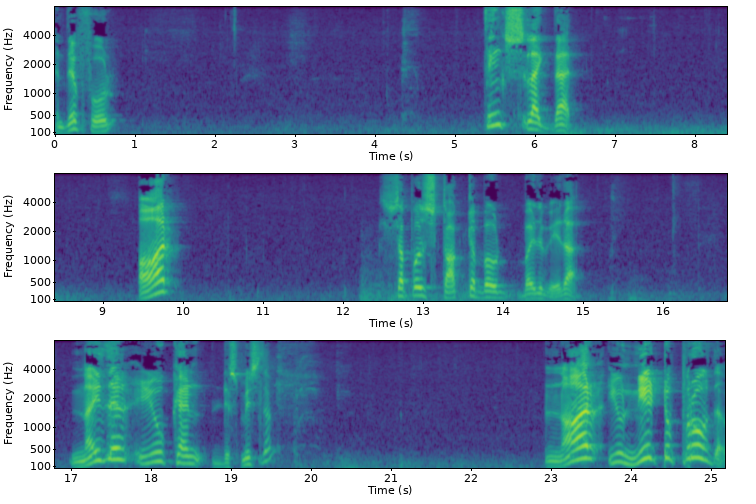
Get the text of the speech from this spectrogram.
And therefore, things like that are suppose talked about by the Veda, neither you can dismiss them, nor you need to prove them.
